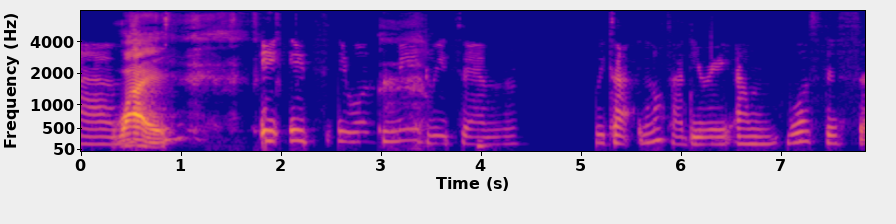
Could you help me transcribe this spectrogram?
Um, Why? It, it it was made with um with a not Adire. Um, what's this? Uh,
